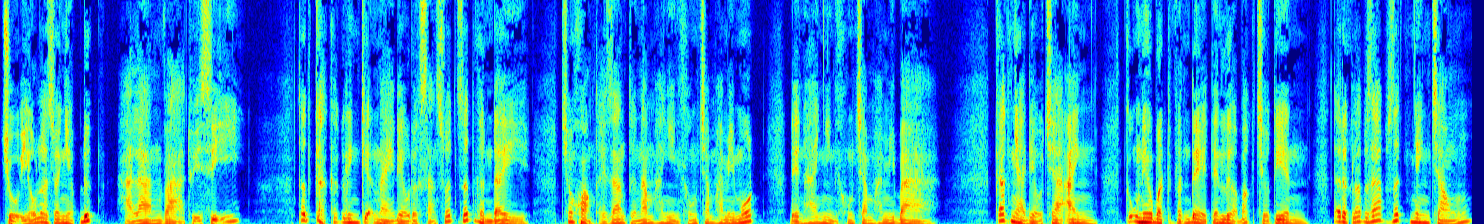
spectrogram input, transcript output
chủ yếu là doanh nghiệp Đức, Hà Lan và Thụy Sĩ. Tất cả các linh kiện này đều được sản xuất rất gần đây, trong khoảng thời gian từ năm 2021 đến 2023. Các nhà điều tra Anh cũng nêu bật vấn đề tên lửa Bắc Triều Tiên đã được lắp ráp rất nhanh chóng.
